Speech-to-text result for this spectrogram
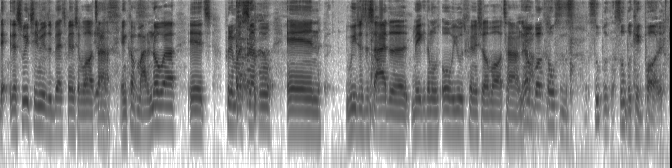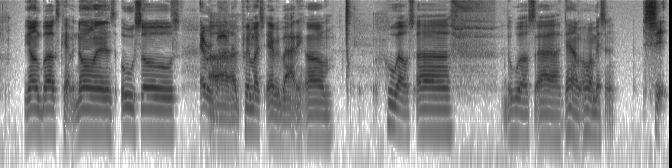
the, the Sweet Chin is the best finish of all time. Yes. And come from out of nowhere. It's pretty much simple, and we just decided to make it the most overused finisher of all time. Now. Young Bucks hosts a super super kick party. Young Bucks, Kevin Owens, Usos, Everybody. uh, pretty much everybody. Um, who else? Uh, who else? Uh, damn, who am I missing? Shit.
